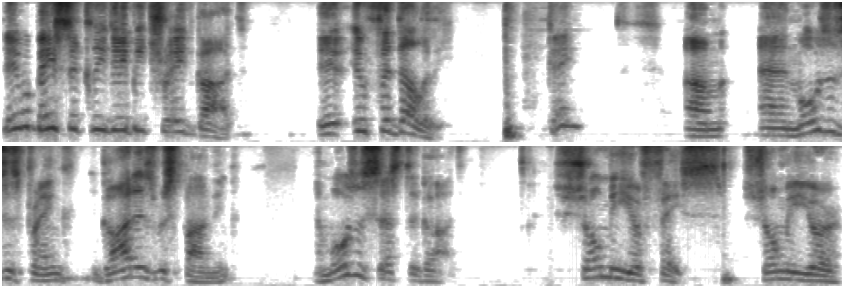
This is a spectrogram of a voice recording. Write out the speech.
They were basically, they betrayed God. Infidelity. Okay? Um, and Moses is praying, God is responding, and Moses says to God, Show me your face, show me your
